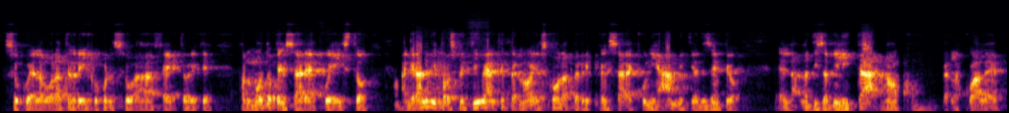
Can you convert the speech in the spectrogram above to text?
su cui ha lavorato Enrico con la sua factory, che fanno molto pensare a questo. Ha grandi prospettive anche per noi a scuola per ripensare alcuni ambiti, ad esempio eh, la, la disabilità, no? per la quale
